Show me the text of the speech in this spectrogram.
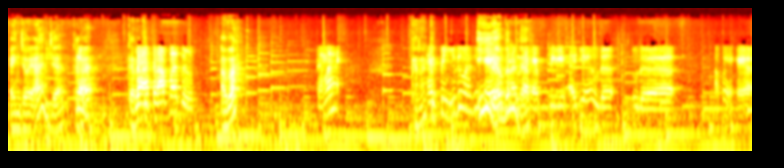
enjoy aja karena karena Nah, kenapa tuh? apa Karena karena happy gitu masih Iya, bener. happy aja udah udah apa ya kayak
